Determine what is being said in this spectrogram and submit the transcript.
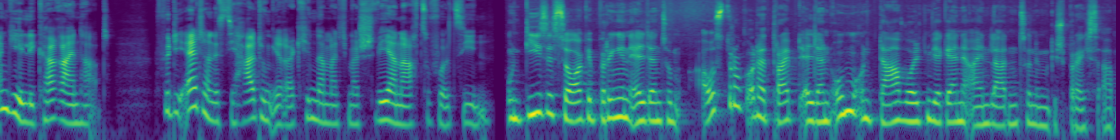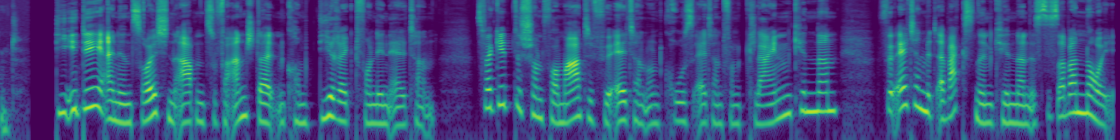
Angelika Reinhardt. Für die Eltern ist die Haltung ihrer Kinder manchmal schwer nachzuvollziehen. Und diese Sorge bringen Eltern zum Ausdruck oder treibt Eltern um und da wollten wir gerne einladen zu einem Gesprächsabend. Die Idee, einen solchen Abend zu veranstalten, kommt direkt von den Eltern. Zwar gibt es schon Formate für Eltern und Großeltern von kleinen Kindern, für Eltern mit erwachsenen Kindern ist es aber neu.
